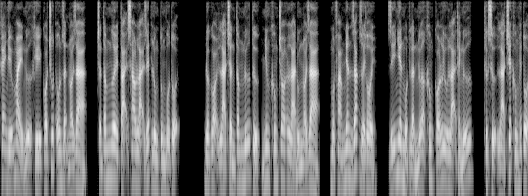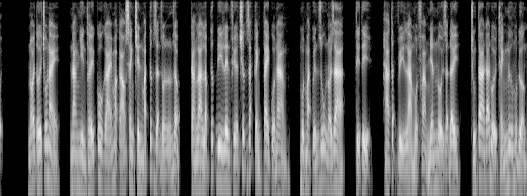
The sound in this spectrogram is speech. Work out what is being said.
khe nhữ mày ngự khí có chút ôn giận nói ra, trần tâm ngươi tại sao lại giết lung tung vô tội? Được gọi là trần tâm nữ tử, nhưng không cho là đúng nói ra, một phàm nhân rác rưởi thôi, dĩ nhiên một lần nữa không có lưu lại thành nữ, thực sự là chết không hết tội. Nói tới chỗ này, nàng nhìn thấy cô gái mặc áo xanh trên mặt tức giận rồn dập, càng là lập tức đi lên phía trước dắt cánh tay của nàng, một mặt quyến rũ nói ra tỉ tỉ hà tất vì là một phàm nhân nổi giận đây, chúng ta đã đuổi thánh nữ một đường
